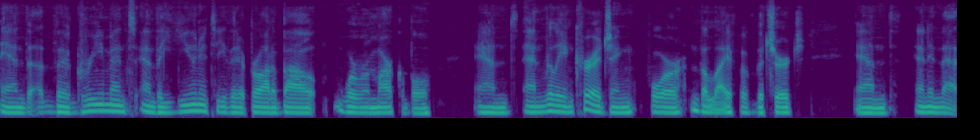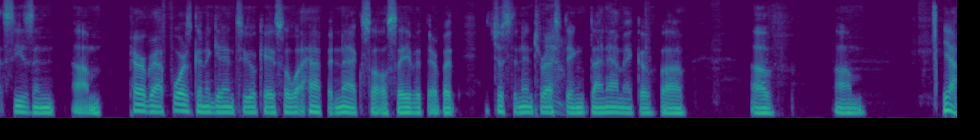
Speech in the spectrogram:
and uh, the agreement and the unity that it brought about were remarkable and and really encouraging for the life of the church and and in that season um, paragraph four is going to get into okay so what happened next so i'll save it there but it's just an interesting yeah. dynamic of uh, of um, yeah,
